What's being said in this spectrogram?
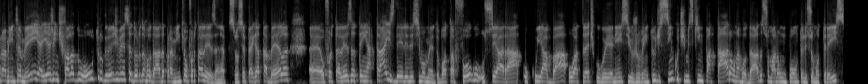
Para mim também, e aí a gente fala do outro grande vencedor da rodada para mim, que é o Fortaleza, né? Porque se você pega a tabela, é, o Fortaleza tem atrás dele nesse momento o Botafogo, o Ceará, o Cuiabá, o Atlético Goianiense e o Juventude, cinco times que empataram na rodada, somaram um ponto, ele somou três.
